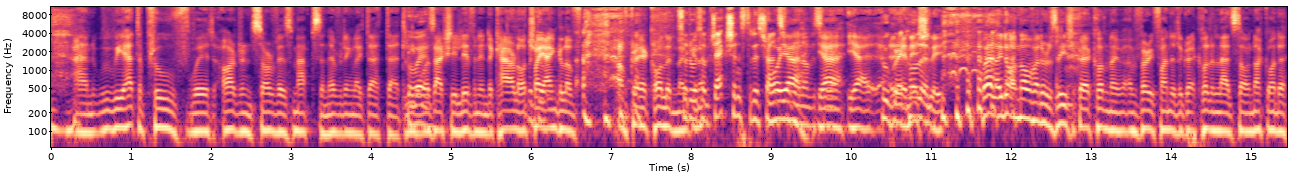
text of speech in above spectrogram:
and we, we had to prove with ordnance survey maps, and everything like that that Leo was actually living in the Carlow triangle of of Graiguecullen. so there was you know. objections to this transfer Oh yeah, obviously. yeah, yeah. Who, Grey initially. Cullen? well, I don't know whether it's Laois or Graiguecullen. I'm, I'm very fond of the Graiguecullen lads, so I'm not going to.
